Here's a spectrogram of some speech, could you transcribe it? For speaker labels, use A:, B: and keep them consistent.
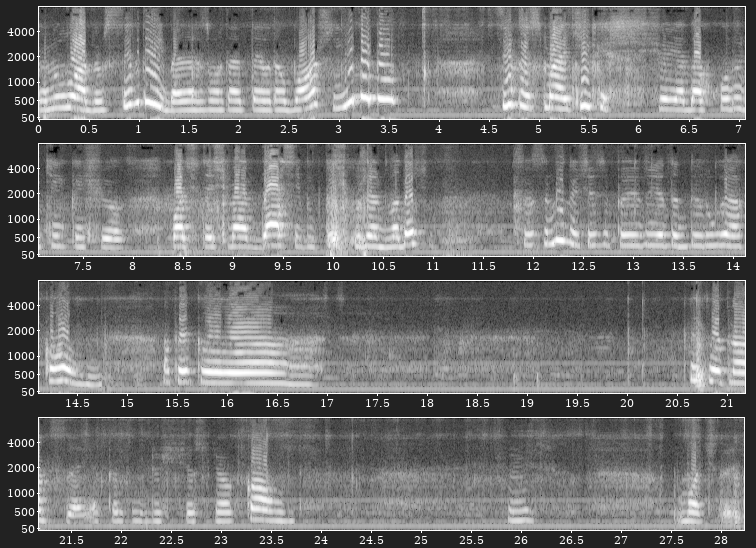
A: Ну ладно, все вдві мене звати. І мене Світлість має тільки що я доходу, тільки що бачите, що мене 10 підписчиків, вже 12. Це самі наче перейду я на другий аккаунт. Наприклад. Приклад на це, я перейду ще свій аккаунт. Бачите.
